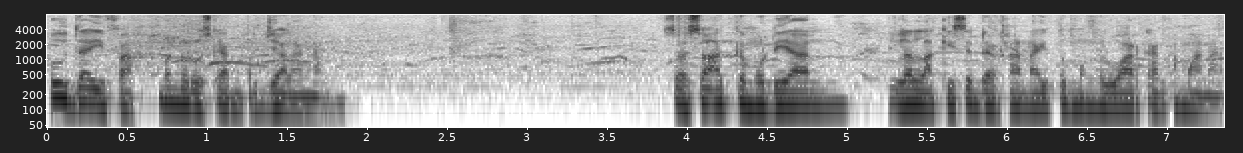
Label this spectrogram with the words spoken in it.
Hudaifah meneruskan perjalanan. Sesaat kemudian, lelaki sederhana itu mengeluarkan amanat.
